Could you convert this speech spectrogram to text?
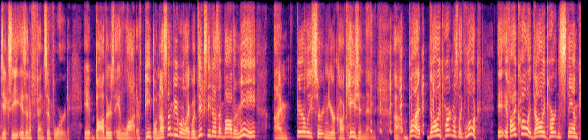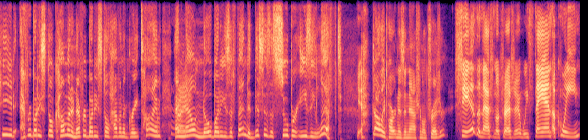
Dixie is an offensive word. It bothers a lot of people. Now, some people are like, well, Dixie doesn't bother me. I'm fairly certain you're Caucasian then. Uh, but Dolly Parton was like, look, if I call it Dolly Parton Stampede, everybody's still coming and everybody's still having a great time. And Right. now nobody's offended. This is a super easy lift. Yeah. Dolly Parton is a national treasure. She is a national treasure. We stand a queen.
